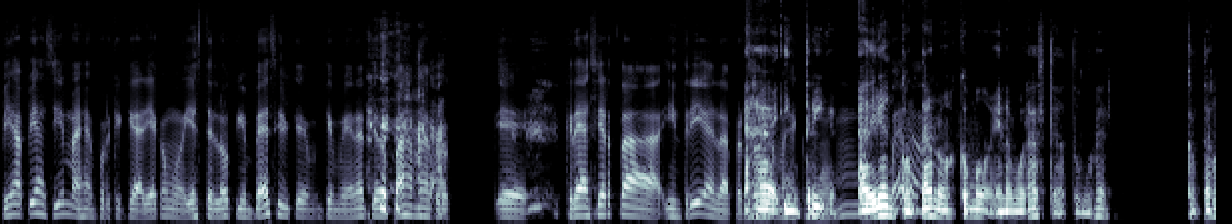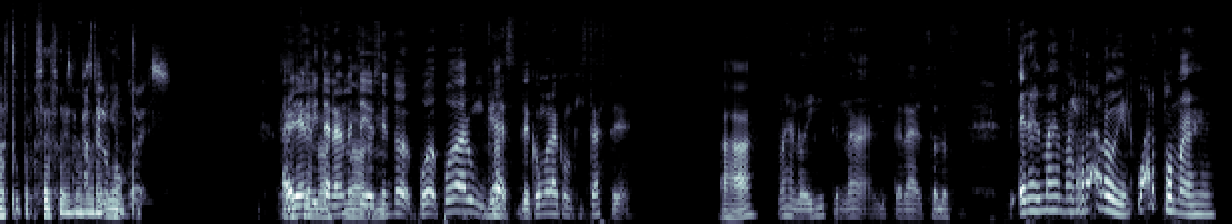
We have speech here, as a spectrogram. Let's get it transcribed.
Pija, pija, sí, maje, porque quedaría como, y este loco imbécil que, que me viene a tirar paja, maje, pero eh, crea cierta intriga en la persona. Ajá, maje, como, intriga. mm, Adrián, bueno, contanos cómo enamoraste a tu mujer. Contanos tu proceso de enamoramiento. es Adrián, que literalmente no- yo siento, ¿puedo, puedo dar un no- guess de cómo la conquistaste? Ajá. Maje, no dijiste nada, literal. Solo. Eres el maje más raro en el cuarto, maje.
